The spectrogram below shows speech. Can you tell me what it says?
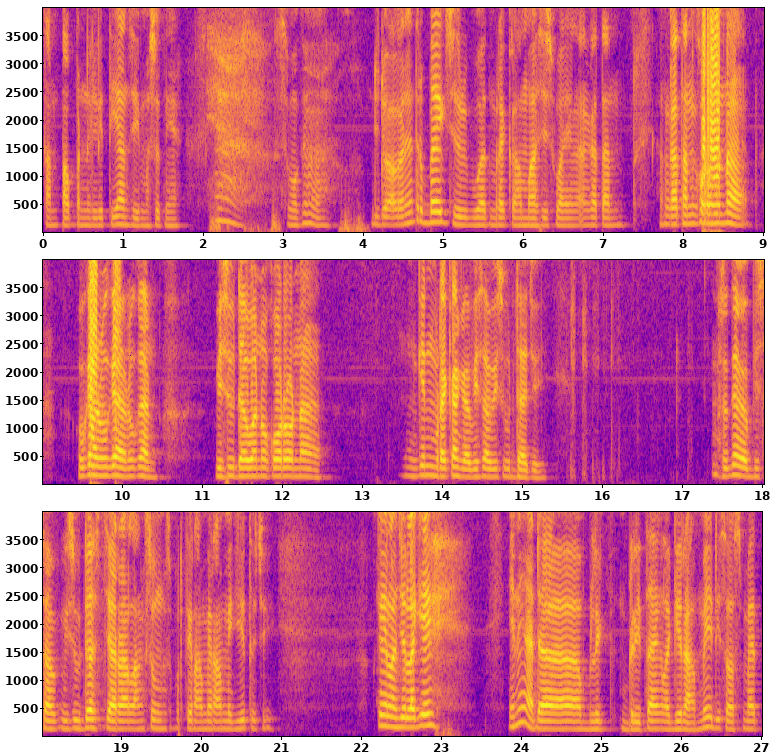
tanpa penelitian sih maksudnya. Ya semoga didoakannya terbaik sih buat mereka mahasiswa yang angkatan angkatan corona. Bukan bukan bukan. Wisuda wano corona mungkin mereka nggak bisa wisuda cuy. Maksudnya nggak bisa wisuda secara langsung seperti rame-rame gitu cuy. Oke lanjut lagi ini ada berita yang lagi rame di sosmed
